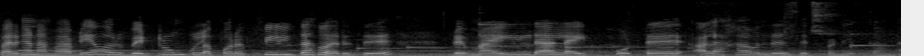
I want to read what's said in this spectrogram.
பாருங்க நம்ம அப்படியே ஒரு பெட்ரூம்குள்ளே போகிற ஃபீல் தான் வருது. அப்படியே மைல்டாக லைட் போட்டு அழகாக வந்து செட் பண்ணியிருக்காங்க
